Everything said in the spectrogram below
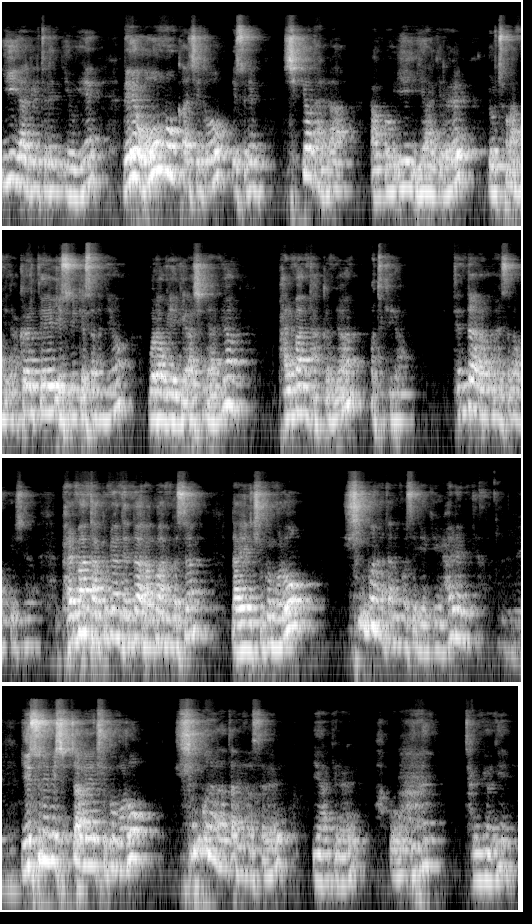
이 이야기를 들은 이후에 내 온몸까지도 예수님 씻겨달라라고 이 이야기를 요청합니다. 그럴 때 예수님께서는요 뭐라고 얘기하시냐면 발만 닦으면 어떻게 해요? 된다라고 말씀하고 계셔요. 발만 닦으면 된다라고 하는 것은 나의 죽음으로 충분하다는 것을 얘기하려니다 예수님의 십자가의 죽음으로 충분하다는 것을 이야기를 하고 있는 장면이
